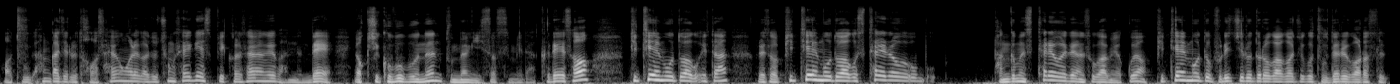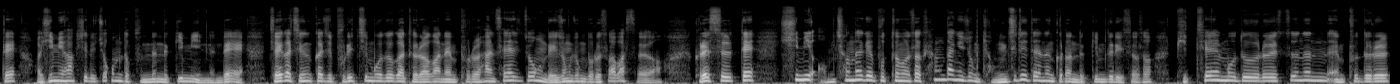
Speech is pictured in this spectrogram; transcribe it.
어, 두, 한 가지를 더 사용을 해가지고 총 3개의 스피커를 사용해 봤는데 역시 그 부분은 분명히 있었습니다. 그래서 BTL 모드하고 일단 그래서 BTL 모드하고 스테레오 방금은 스테레오에 대한 소감이었고요. BTL 모드 브릿지로 들어가가지고 두 대를 걸었을 때 어, 힘이 확실히 조금 더 붙는 느낌이 있는데 제가 지금까지 브릿지 모드가 들어간 앰프를 한 세 종, 네 종 정도를 써봤어요. 그랬을 때 힘이 엄청나게 붙으면서 상당히 좀 경질이 되는 그런 느낌들이 있어서 BTL 모드를 쓰는 앰프들을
